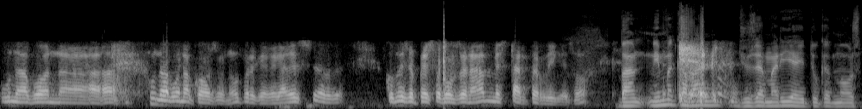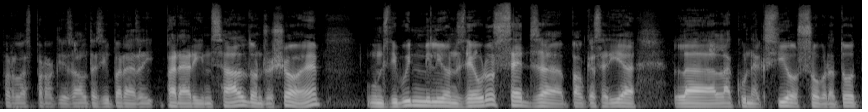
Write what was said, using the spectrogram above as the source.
una bona, una bona cosa, no? Perquè a vegades, com més de pressa vols anar, més tard t'arribes, no? Va, anem acabant, Josep Maria, i tu que et mous per les parròquies altes i per, Ari- per Arinsal, doncs això, eh? Uns 18 milions d'euros, 16 pel que seria la, la connexió, sobretot,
